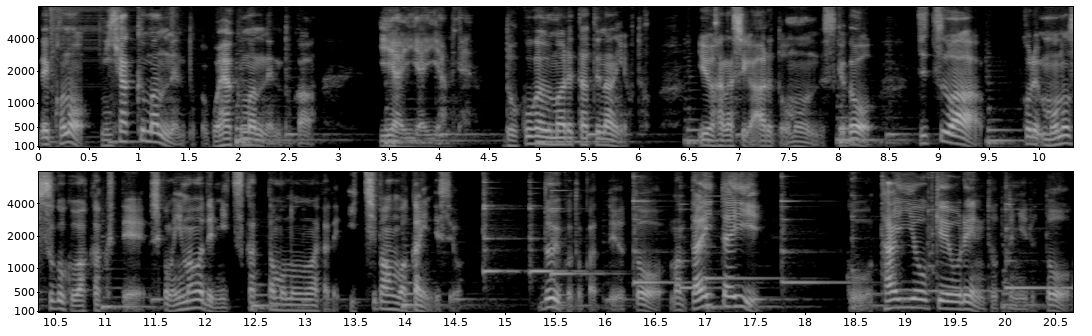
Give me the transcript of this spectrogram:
で、この200万年とか500万年とか、いやいやいやみたいな、どこが生まれたてなんよと。いう話があると思うんですけど、実はこれものすごく若くて、しかも今まで見つかったものの中で一番若いんですよ。どういうことかっていうと、まあ、大体こう太陽系を例にとってみると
